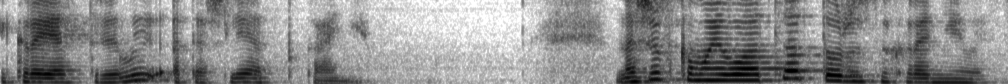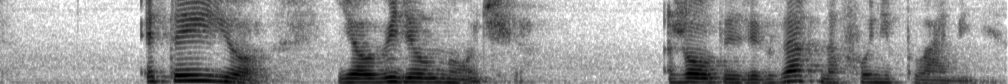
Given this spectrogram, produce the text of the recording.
и края стрелы отошли от ткани. Нашивка моего отца тоже сохранилась. Это ее я увидел ночью. Желтый зигзаг на фоне пламени.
